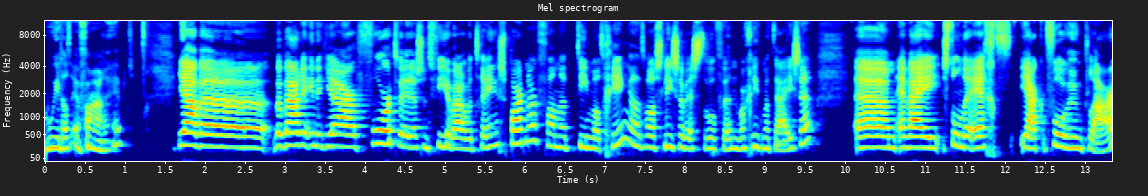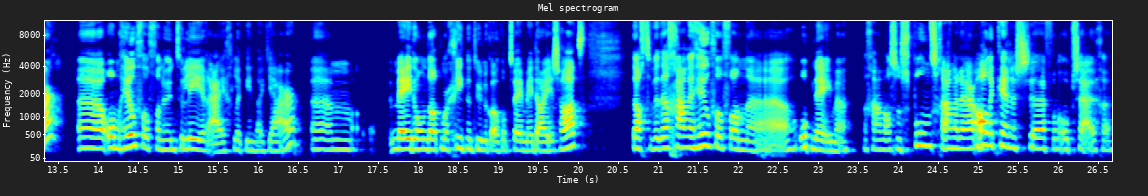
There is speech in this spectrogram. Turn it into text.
hoe je dat ervaren hebt. Ja, we, waren in het jaar voor 2004 waren we trainingspartner van het team wat ging. Dat was Lisa Westerhoff en Margriet Matthijssen. Um, en wij stonden echt ja, voor hun klaar. Uh, om heel veel van hun te leren eigenlijk in dat jaar. Um, mede omdat Margriet natuurlijk ook al twee medailles had dachten we, daar gaan we heel veel van uh, opnemen. Dan gaan we als een spons, gaan we daar alle kennis uh, van opzuigen.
